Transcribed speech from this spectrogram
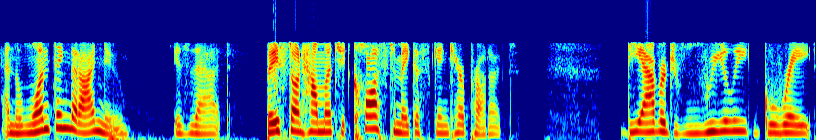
And the one thing that I knew is that based on how much it costs to make a skincare product. the average really great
